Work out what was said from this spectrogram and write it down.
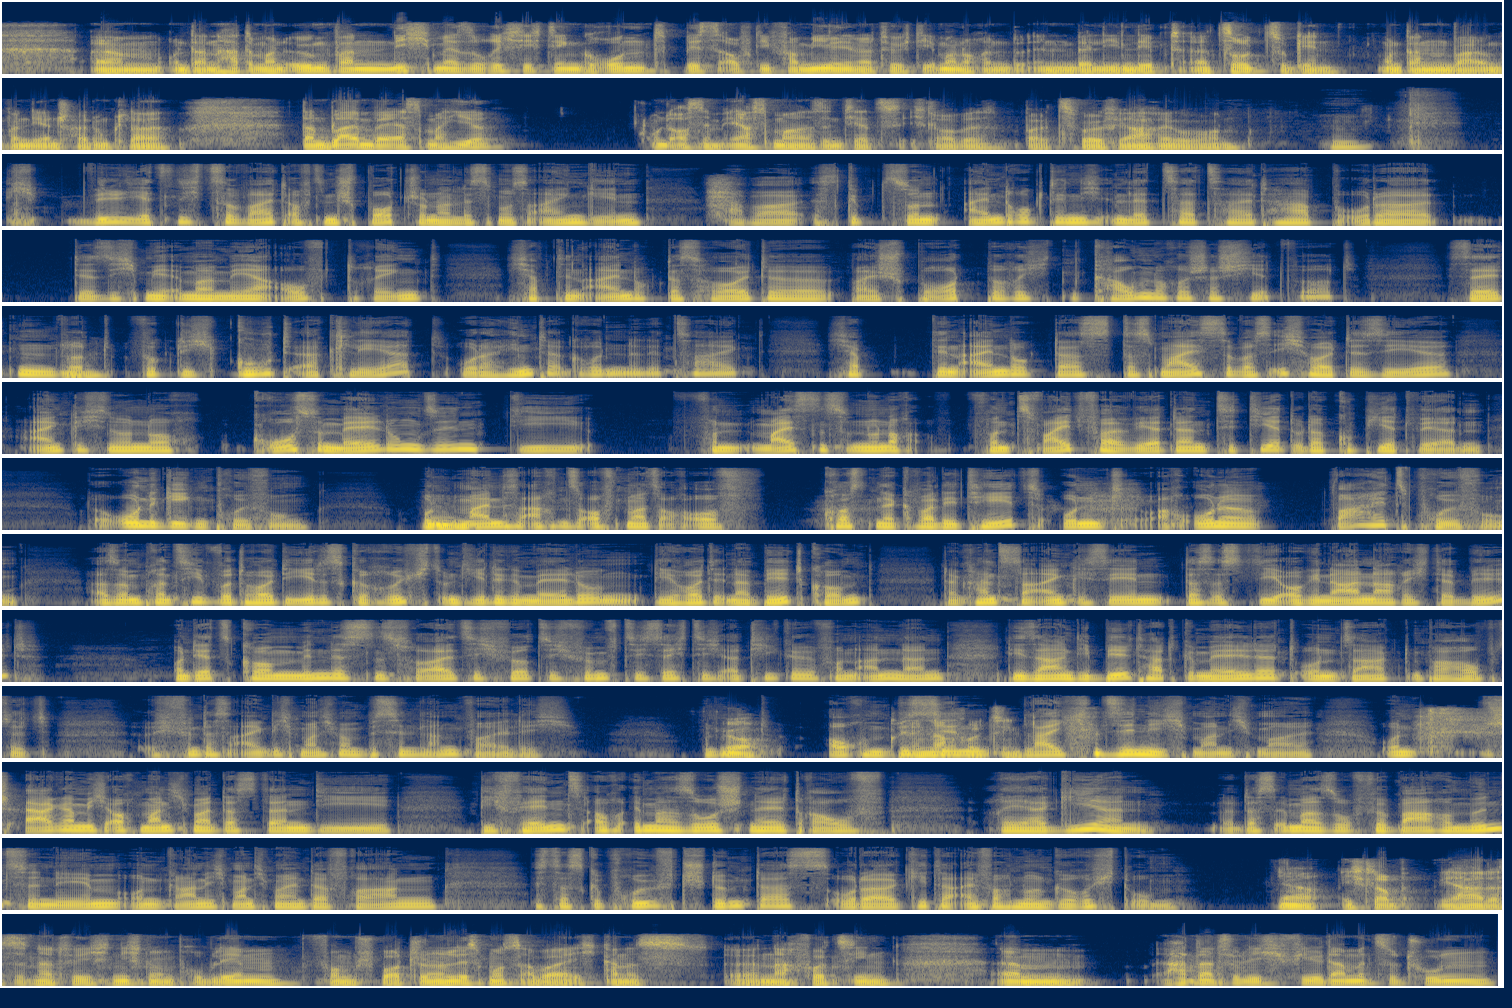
Ähm, und dann hatte man irgendwann nicht mehr so richtig den Grund, bis auf die Familie natürlich, die immer noch in, in Berlin lebt, äh, zurückzugehen. Und dann war irgendwann die Entscheidung klar, dann bleiben wir erstmal hier. Und aus dem ersten Mal sind jetzt, ich glaube, bald zwölf Jahre geworden. Hm. Ich will jetzt nicht so weit auf den Sportjournalismus eingehen, aber es gibt so einen Eindruck, den ich in letzter Zeit habe oder der sich mir immer mehr aufdrängt. Ich habe den Eindruck, dass heute bei Sportberichten kaum noch recherchiert wird. Selten mhm. wird mhm. wirklich gut erklärt oder Hintergründe gezeigt. Ich habe den Eindruck, dass das meiste, was ich heute sehe, eigentlich nur noch große Meldungen sind, die von meistens nur noch von Zweitverwertern zitiert oder kopiert werden, ohne Gegenprüfung. Und mhm. meines Erachtens oftmals auch auf Kosten der Qualität und auch ohne Wahrheitsprüfung. Also im Prinzip wird heute jedes Gerücht und jede Gemeldung, die heute in der Bild kommt, dann kannst du eigentlich sehen, das ist die Originalnachricht der Bild. Und jetzt kommen mindestens 30, 40, 50, 60 Artikel von anderen, die sagen, die Bild hat gemeldet und sagt und behauptet. Ich finde das eigentlich manchmal ein bisschen langweilig. Und ja, auch ein bisschen leichtsinnig manchmal. Und ich ärgere mich auch manchmal, dass dann die, die Fans auch immer so schnell drauf reagieren das immer so für bare Münze nehmen und gar nicht manchmal hinterfragen, ist das geprüft, stimmt das oder geht da einfach nur ein Gerücht um? Ja, ich glaube, ja, das ist natürlich nicht nur ein Problem vom Sportjournalismus, aber ich kann es äh, nachvollziehen. Ähm, hat natürlich viel damit zu tun,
